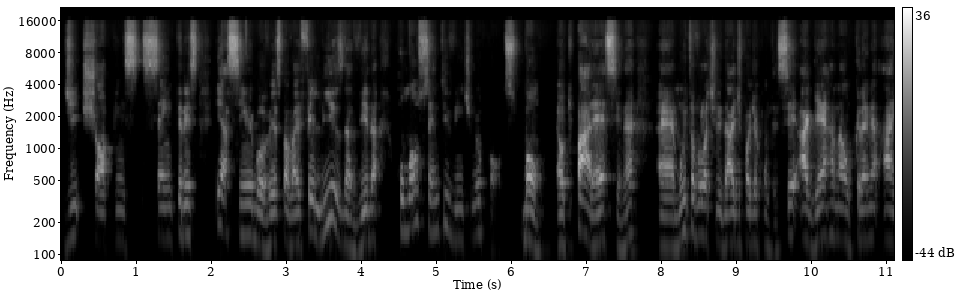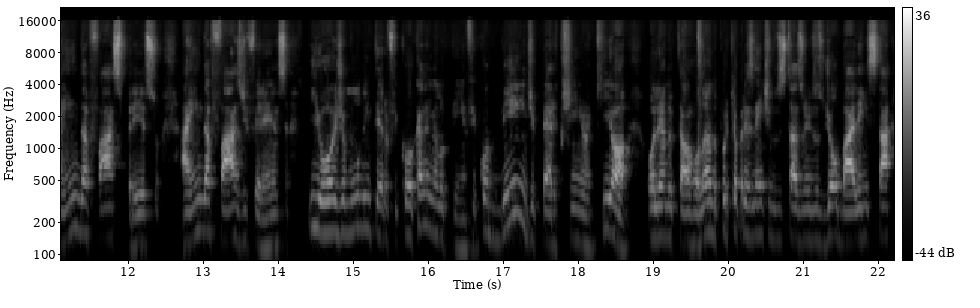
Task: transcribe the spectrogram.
de shopping centers, e assim o Ibovespa vai feliz da vida rumo aos 120 mil pontos. Bom, é o que parece, né? É, muita volatilidade pode acontecer. A guerra na Ucrânia ainda faz preço, ainda faz diferença. E hoje o mundo inteiro ficou, cadê minha lupinha? Ficou bem de pertinho aqui, ó, olhando o que estava rolando, porque o presidente dos Estados Unidos, Joe Biden, está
